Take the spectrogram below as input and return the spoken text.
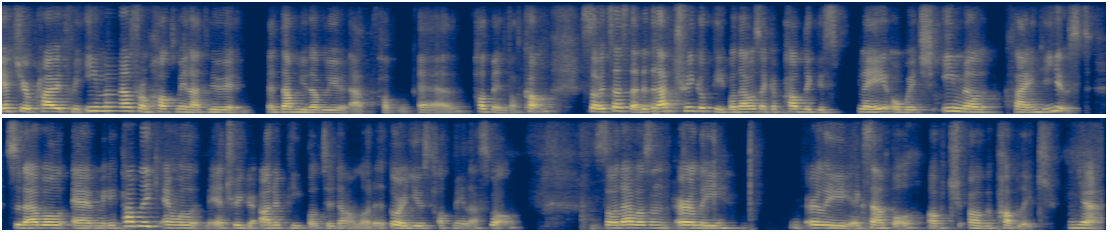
get your private free email from Hotmail at www at hot, uh, hotmail.com. So it says that that triggered people. That was like a public display of which email client you used. So that will uh, make it public and will uh, trigger other people to download it or use Hotmail as well. So that was an early, early example of of a public. yeah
